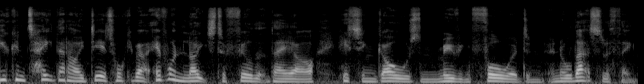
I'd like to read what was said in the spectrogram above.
you can take that idea talking about everyone likes to feel that they are hitting goals and moving forward and, and all that sort of thing.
